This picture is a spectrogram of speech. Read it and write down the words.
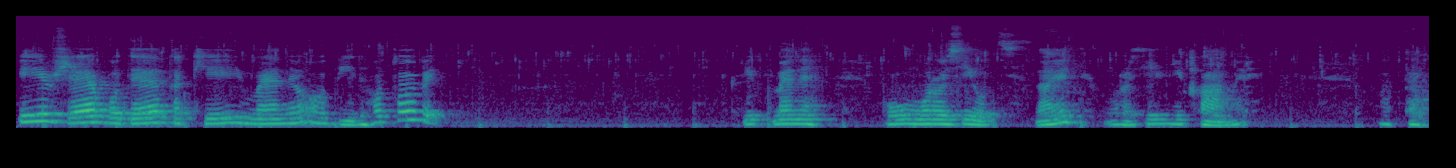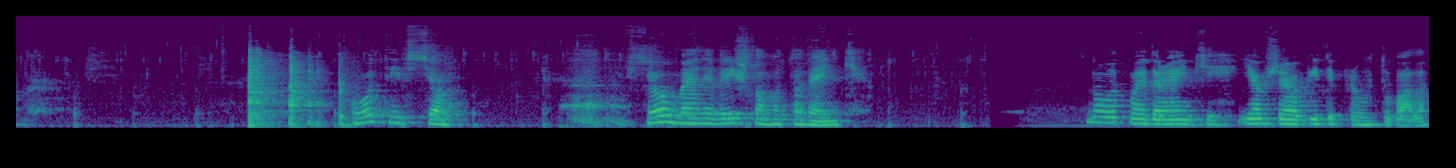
І вже буде такий в мене обід готовий. Кріп в мене був у морозилці, знаєте, в морозильній камері. Отак. От і все. І все в мене вийшло готовеньке. Ну от, мої дорогенькі, я вже обіди приготувала.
